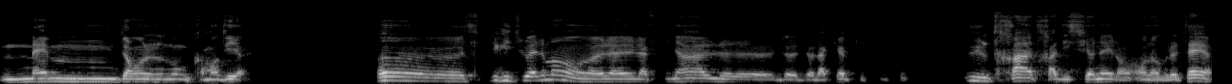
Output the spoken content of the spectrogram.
même dans, comment dire, spirituellement, la, finale de, la Cup qui, ultra traditionnel en, Angleterre.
